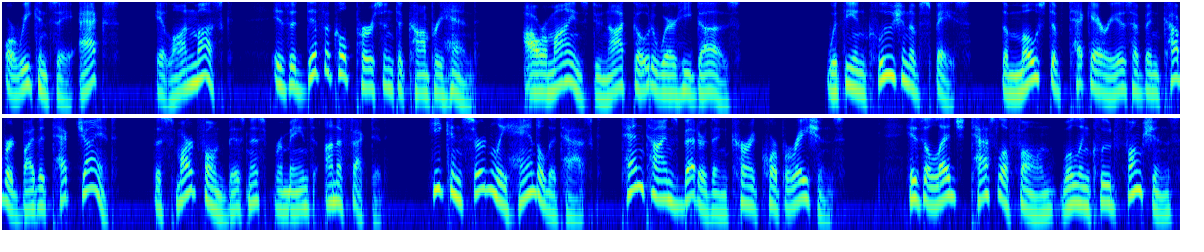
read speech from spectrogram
or we can say X, Elon Musk, is a difficult person to comprehend. Our minds do not go to where he does. With the inclusion of space, the most of tech areas have been covered by the tech giant. The smartphone business remains unaffected. He can certainly handle the task 10 times better than current corporations. His alleged Tesla phone will include functions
